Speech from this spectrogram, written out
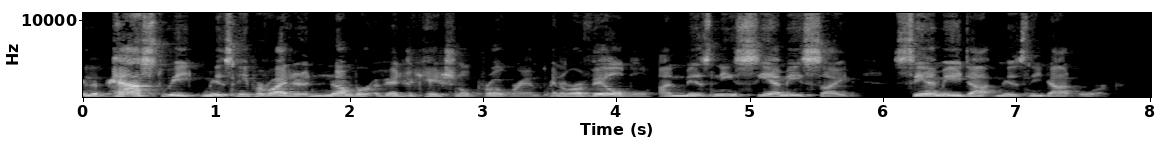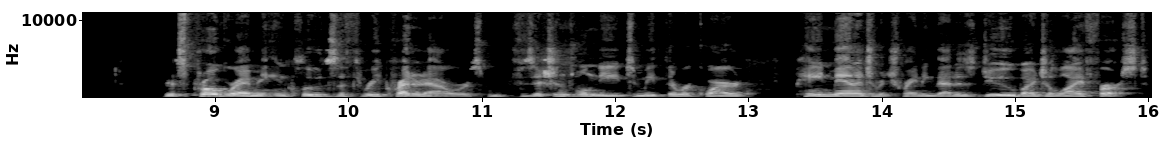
In the past week, MSSNY provided a number of educational programs and are available on MSSNY's CME site, cme.mssny.org. This programming includes the three credit hours physicians will need to meet their required pain management training that is due by July 1st.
